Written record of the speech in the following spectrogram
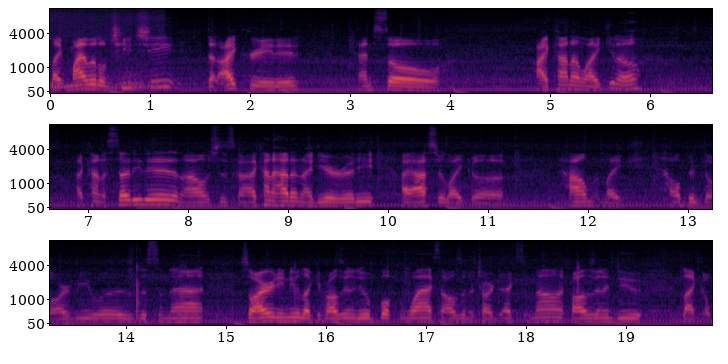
like my little cheat sheet that I created, and so I kind of like you know I kind of studied it, and I was just I kind of had an idea already. I asked her like uh, how like how big the RV was, this and that. So I already knew like if I was gonna do a buff and wax, I was gonna charge X amount. If I was gonna do like a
